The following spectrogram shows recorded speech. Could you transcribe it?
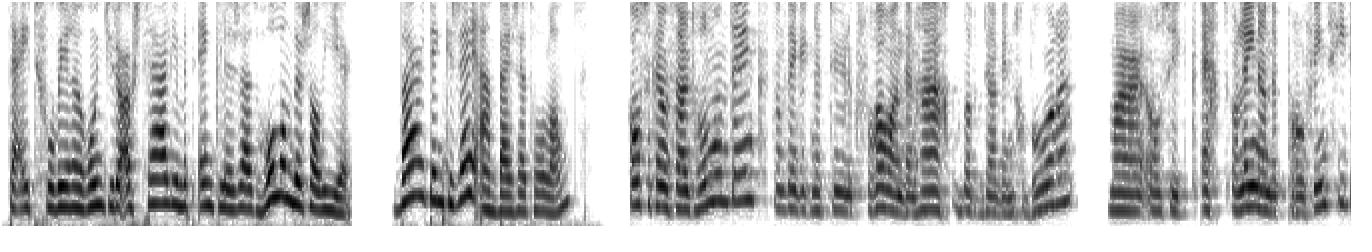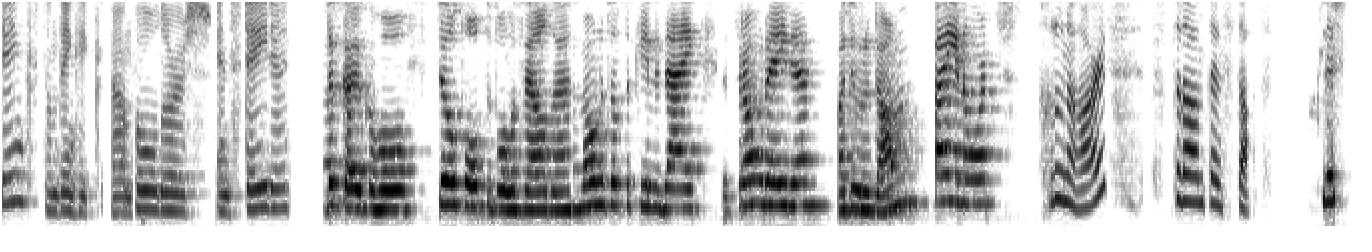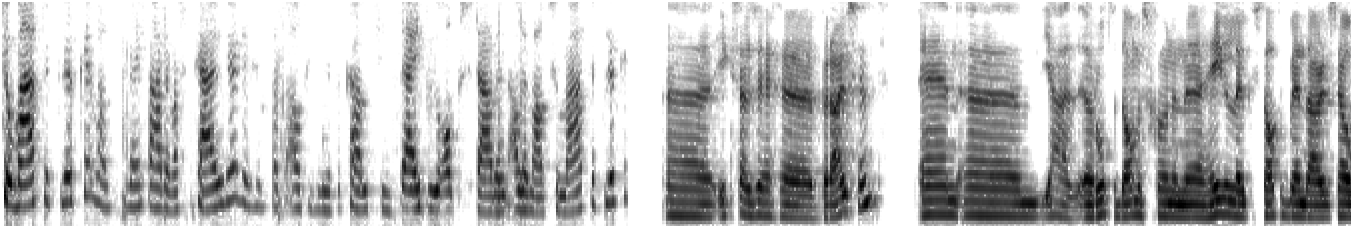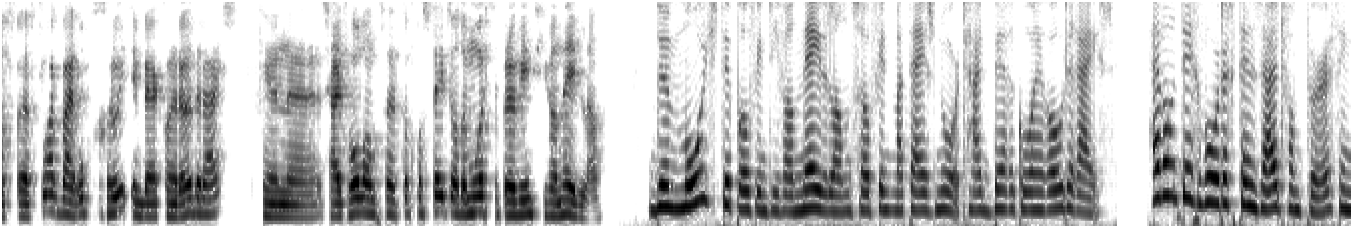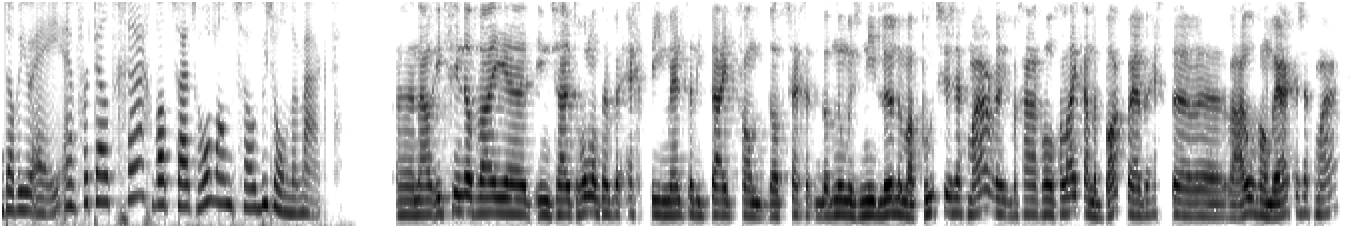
Tijd voor weer een rondje door Australië met enkele Zuid-Hollanders alweer. Waar denken zij aan bij Zuid-Holland? Als ik aan Zuid-Holland denk, dan denk ik natuurlijk vooral aan Den Haag, omdat ik daar ben geboren. Maar als ik echt alleen aan de provincie denk, dan denk ik aan polders en steden. De Keukenhof, tulpen op de bollevelden, molens op de Kinderdijk, de troonrede, Madurodam, Feyenoord. Groene Hart, strand en stad. Plus tomaten plukken, want mijn vader was tuinder. Dus het was altijd in de vakantie vijf uur opstaan en allemaal tomaten plukken. Uh, ik zou zeggen bruisend. En uh, ja, Rotterdam is gewoon een uh, hele leuke stad. Ik ben daar zelf uh, vlakbij opgegroeid in Berkel en Roderijs. Ik vind Zuid-Holland toch nog steeds wel de mooiste provincie van Nederland. De mooiste provincie van Nederland, zo vindt Matthijs Noord uit Berkel en Roderijs. Hij woont tegenwoordig ten zuiden van Perth in WA en vertelt graag wat Zuid-Holland zo bijzonder maakt. Uh, nou, ik vind dat wij uh, in Zuid-Holland hebben echt die mentaliteit van, dat, zeggen, dat noemen ze niet lullen, maar poetsen, zeg maar. We, gaan gewoon gelijk aan de bak. We, hebben echt, we, we houden van werken, zeg maar.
